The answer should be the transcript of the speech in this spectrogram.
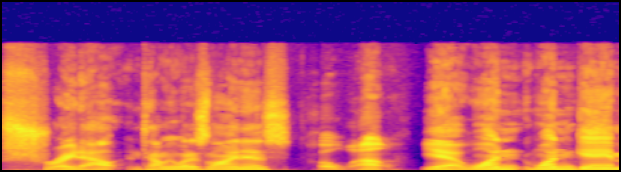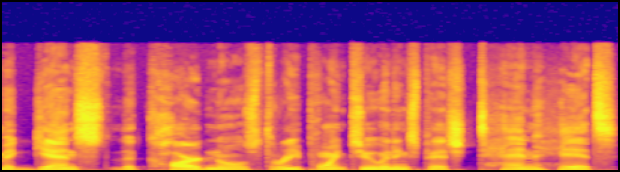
straight out and tell me what his line is. Oh wow. Yeah, one one game against the Cardinals, 3.2 innings pitched, 10 hits,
